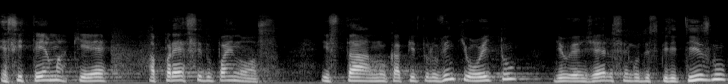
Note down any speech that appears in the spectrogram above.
esse tema que é a prece do Pai Nosso. Está no capítulo 28 de O Evangelho segundo o Espiritismo,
